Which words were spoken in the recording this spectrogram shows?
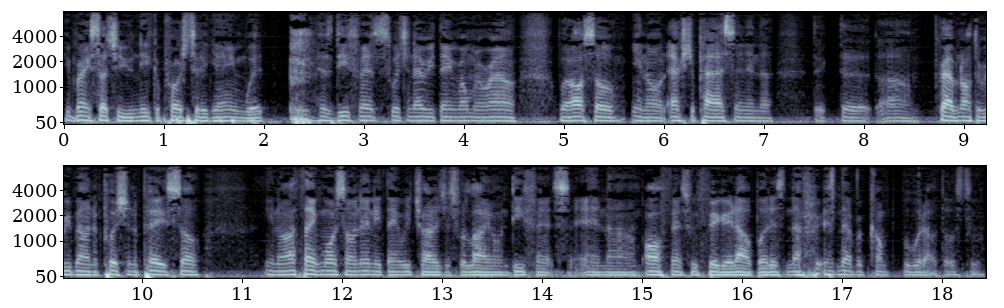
he brings such a unique approach to the game with his defense switching everything, roaming around, but also you know extra passing and the the, the um, grabbing off the rebound and pushing the pace. So you know, I think more so than anything, we try to just rely on defense and um, offense. We figure it out, but it's never it's never comfortable without those two.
